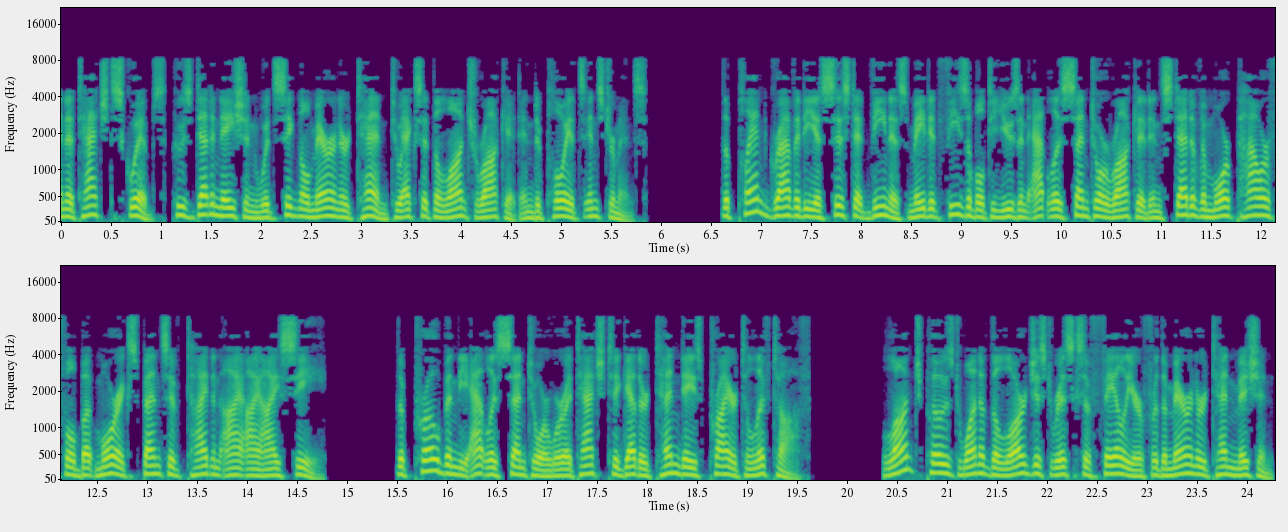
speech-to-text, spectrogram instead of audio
and attached squibs, whose detonation would signal Mariner 10 to exit the launch rocket and deploy its instruments. The planned gravity assist at Venus made it feasible to use an Atlas Centaur rocket instead of a more powerful but more expensive Titan IIIC. The probe and the Atlas Centaur were attached together 10 days prior to liftoff. Launch posed one of the largest risks of failure for the Mariner 10 mission.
